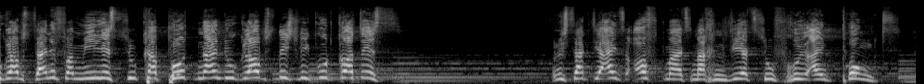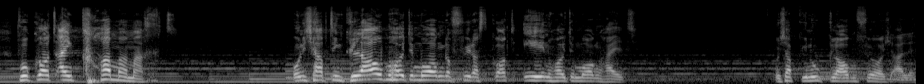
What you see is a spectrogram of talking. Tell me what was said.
Du glaubst, deine Familie ist zu kaputt. Nein, du glaubst nicht, wie gut Gott ist. Und ich sage dir eins, oftmals machen wir zu früh einen Punkt, wo Gott ein Komma macht. Und ich habe den Glauben heute Morgen dafür, dass Gott Ehen heute Morgen heilt. Und ich habe genug Glauben für euch alle,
